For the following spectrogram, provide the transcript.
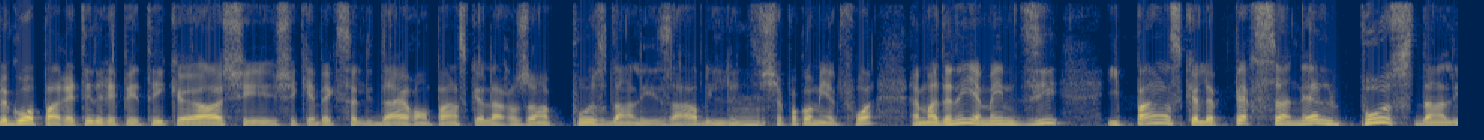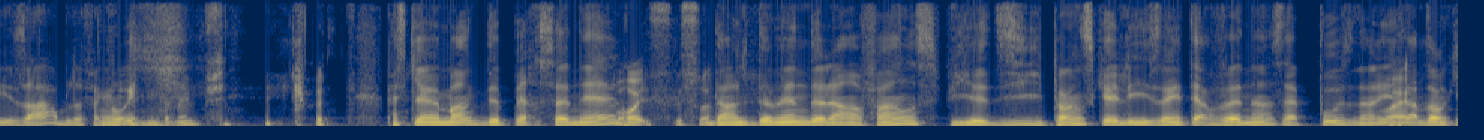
Legault n'a pas arrêté de répéter que ah, chez, chez Québec solidaire, on pense que l'argent pousse dans les arbres. Il l'a dit je ne sais pas combien de fois. À un moment donné, il a même dit il pense que le personnel pousse dans les arbres. là. Fait que Oui. c'était même plus- Écoute, Parce qu'il y a un manque de personnel ça. dans le domaine de l'enfance. Puis il a dit, il pense que les intervenants, ça pousse dans les Ouais. arbres. Donc,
